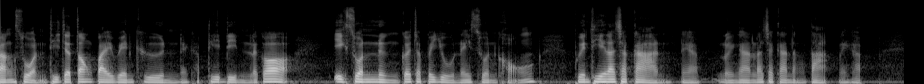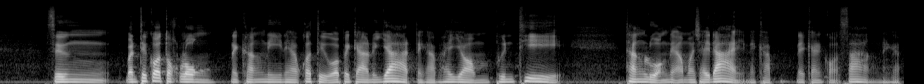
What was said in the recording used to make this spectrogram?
บางส่วนที่จะต้องไปเวนคืนนะครับที่ดินแล้วก็ อีกส่วนหนึ่งก็จะไปอยู่ในส่วนของพื้นที่ราชการนะครับหน่วยงานราชการต่างๆนะครับ ซึ่งบันทึกข้อตกลงในครั้งนี้นะครับ ก็ถือว่าเป็นการอนุญาตนะครับ ให้ยอมพื้นที่ทางหลวงเนี่ยเอามาใช้ได้นะครับในการก่อสร้างนะครับ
